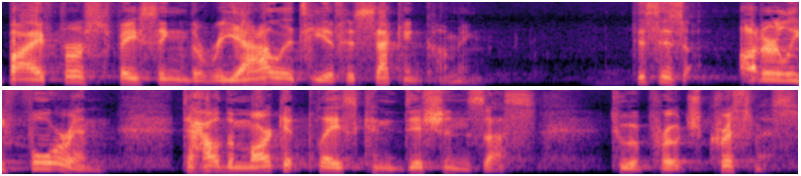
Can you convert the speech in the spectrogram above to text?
by first facing the reality of his second coming, this is utterly foreign to how the marketplace conditions us to approach Christmas.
